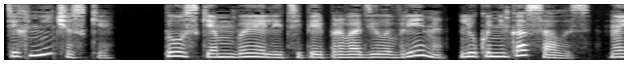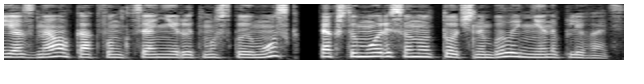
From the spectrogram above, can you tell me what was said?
Технически то, с кем Белли теперь проводила время, Люка не касалось, но я знал, как функционирует мужской мозг, так что Моррисону точно было не наплевать.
